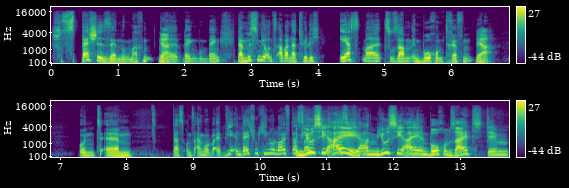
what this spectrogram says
Special-Sendung machen, Ja. äh, Bang Boom Bang. Da müssen wir uns aber natürlich erstmal zusammen in Bochum treffen Ja. und ähm, das uns angucken. Wie, in welchem Kino läuft das? Im seit 30 UCI, im UCI Wahnsinn. in Bochum seit dem,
